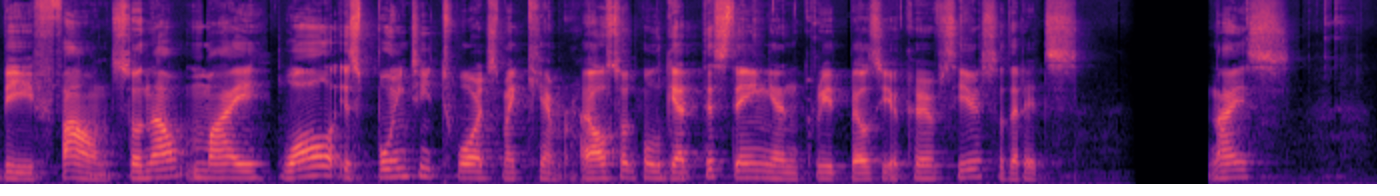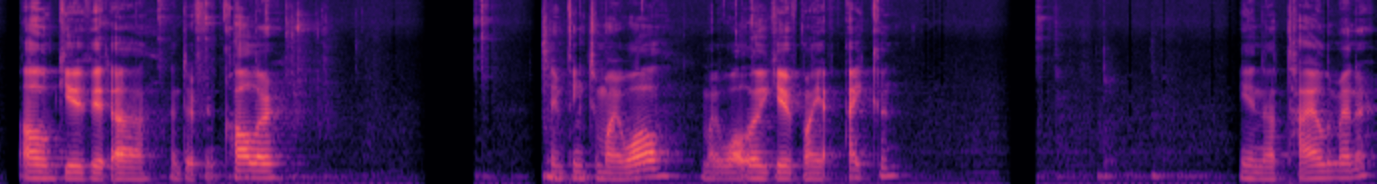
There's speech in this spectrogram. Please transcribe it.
be found. So now my wall is pointing towards my camera. I also will get this thing and create Bezier curves here so that it's nice. I'll give it a, a different color. Same thing to my wall. My wall I give my icon in a tile manner.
